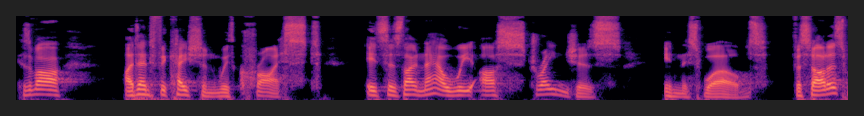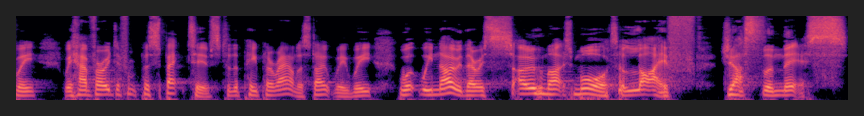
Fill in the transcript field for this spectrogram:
Because of our identification with Christ, it's as though now we are strangers in this world. For starters, we, we have very different perspectives to the people around us, don't we? We, we know there is so much more to life just than this.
